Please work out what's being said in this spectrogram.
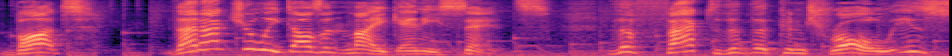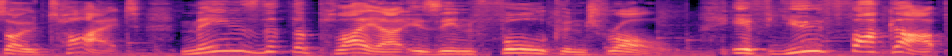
but that actually doesn't make any sense. The fact that the control is so tight means that the player is in full control. If you fuck up,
